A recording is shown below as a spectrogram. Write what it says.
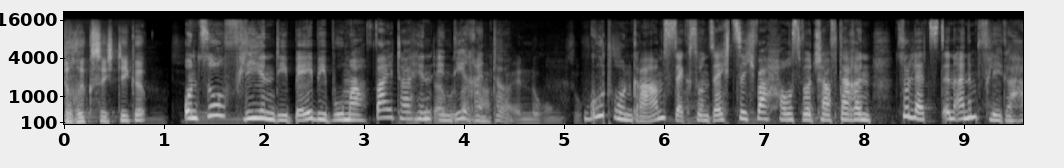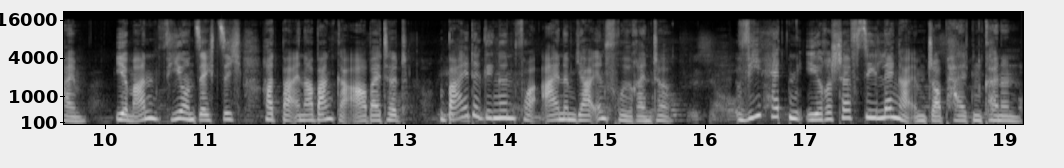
berücksichtige. Und so fliehen die Babyboomer weiterhin in die Rente. Gudrun Grams, 66, war Hauswirtschafterin, zuletzt in einem Pflegeheim. Ihr Mann, 64, hat bei einer Bank gearbeitet. Beide gingen vor einem Jahr in Frührente. Wie hätten ihre Chefs sie länger im Job halten können?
